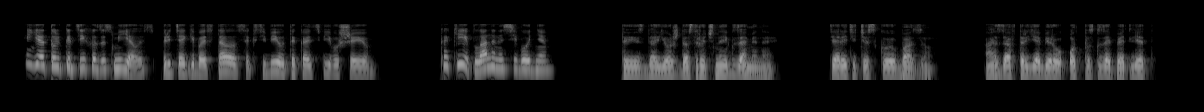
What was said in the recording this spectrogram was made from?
Я только тихо засмеялась, притягивая Сталоса к себе и утыкаясь в его шею. «Какие планы на сегодня?» Ты сдаешь досрочные экзамены, теоретическую базу. А завтра я беру отпуск за пять лет,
